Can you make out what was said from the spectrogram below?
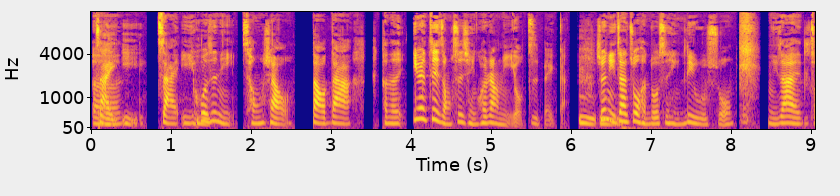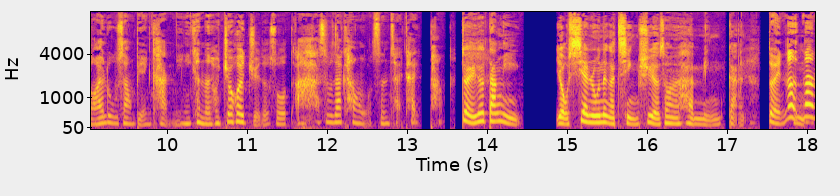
呃、在意在意？”或是你从小。到大，可能因为这种事情会让你有自卑感，嗯，所以你在做很多事情，例如说你在走在路上，别人看你，你可能就会觉得说啊，是不是在看我身材太胖？对，就当你有陷入那个情绪的时候，很敏感。对，那那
